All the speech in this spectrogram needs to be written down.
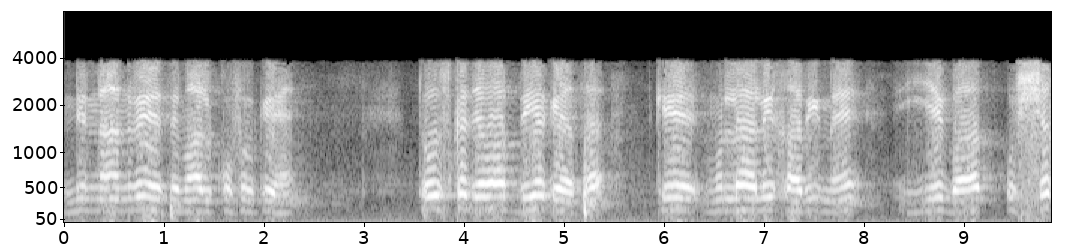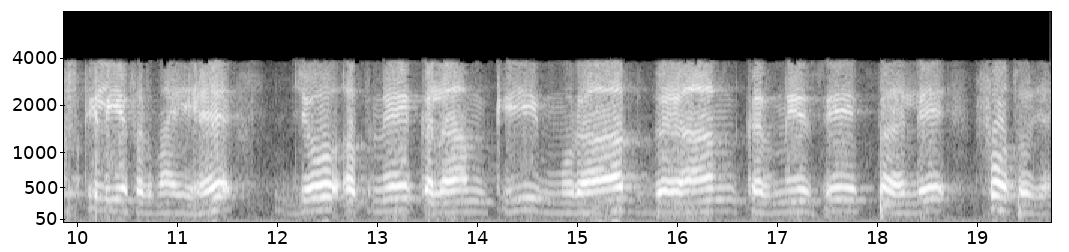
ننانوے احتمال کفر کے ہیں۔ تو اس کا جواب دیا گیا تھا کہ ملا علی قاری نے یہ بات اس شخص کے لیے فرمائی ہے جو اپنے کلام کی مراد بیان کرنے سے پہلے فوت ہو جائے۔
